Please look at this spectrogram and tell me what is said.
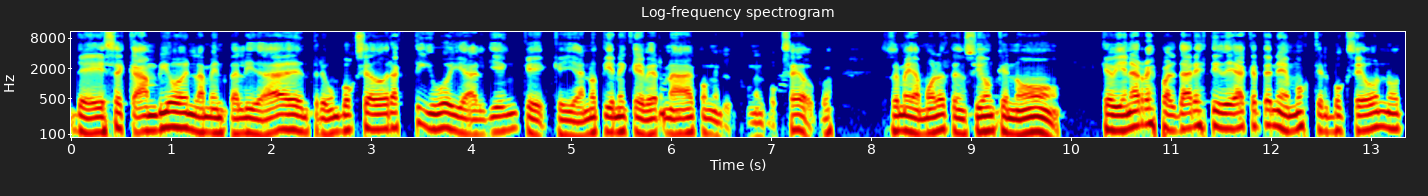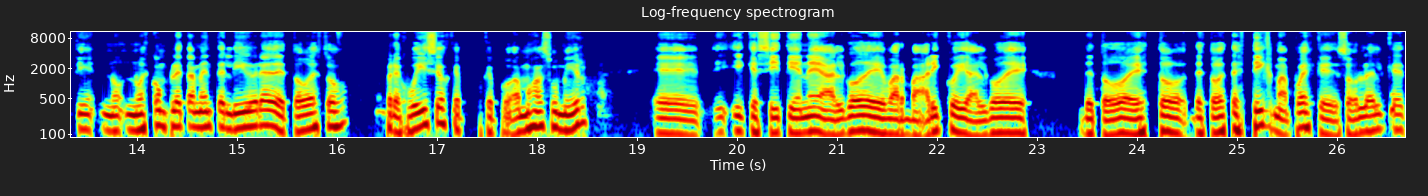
de ese cambio en la mentalidad entre un boxeador activo y alguien que, que, ya no tiene que ver nada con el, con el boxeo. Pues. Entonces me llamó la atención que no, que viene a respaldar esta idea que tenemos, que el boxeo no, no, no es completamente libre de todos estos prejuicios que, que podamos asumir eh, y, que sí tiene algo de barbárico y algo de, de, todo esto, de todo este estigma, pues que solo el que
